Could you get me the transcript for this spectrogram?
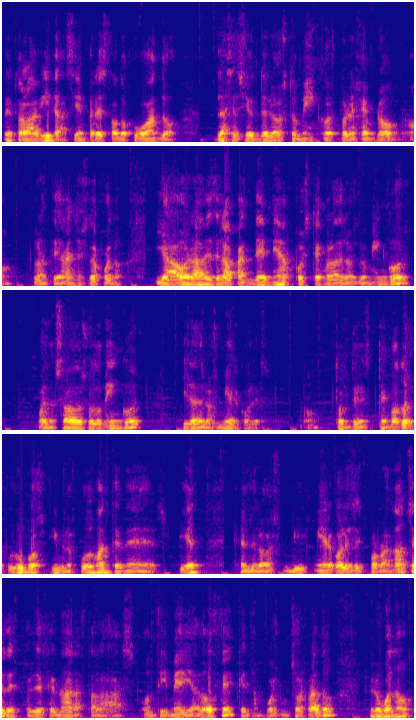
de toda la vida siempre he estado jugando la sesión de los domingos, por ejemplo, ¿no? Durante años he estado jugando. Y ahora, desde la pandemia, pues tengo la de los domingos bueno, sábados o domingos, y la de los miércoles. ¿no? Entonces tengo dos grupos y me los puedo mantener bien. El de los miércoles es por la noche, después de cenar hasta las once y media, doce, que tampoco es mucho rato, pero bueno,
